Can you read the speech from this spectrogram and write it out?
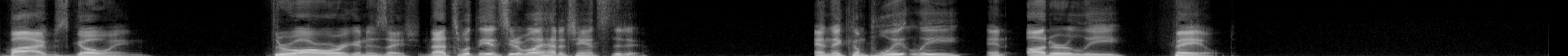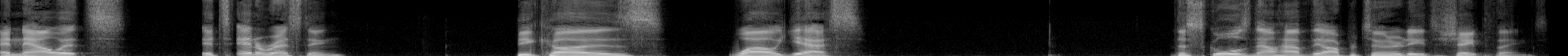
vibes going through our organization. That's what the NCAA had a chance to do. And they completely and utterly failed. And now it's it's interesting because while yes the schools now have the opportunity to shape things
